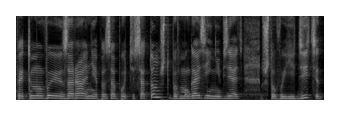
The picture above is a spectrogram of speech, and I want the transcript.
Поэтому вы заранее позаботьтесь о том, чтобы в магазине взять, что вы едите.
